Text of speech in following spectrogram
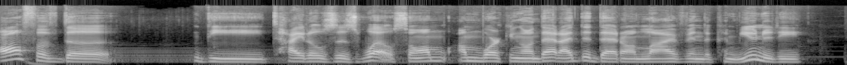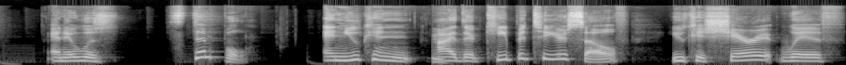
off of the the titles as well. So I'm I'm working on that. I did that on live in the community, and it was simple. And you can either keep it to yourself, you can share it with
